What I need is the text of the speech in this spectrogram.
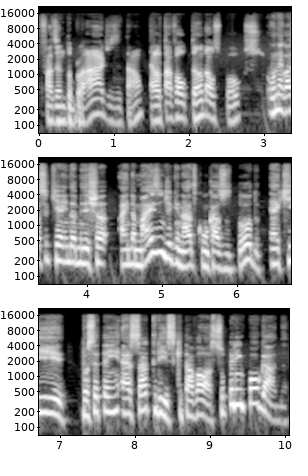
fazendo dublagens e tal. Ela tá voltando aos poucos. Um negócio que ainda me deixa ainda mais indignado com o caso todo é que você tem essa atriz que tava lá super empolgada,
